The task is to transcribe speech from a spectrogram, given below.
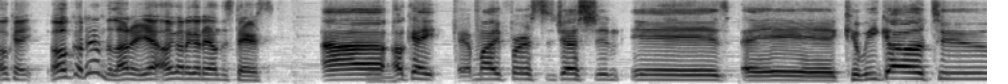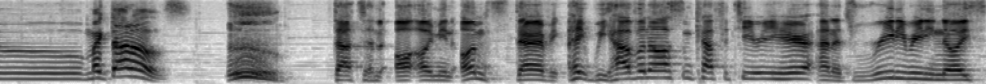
okay, I'll go down the ladder. Yeah, I'm gonna go down the stairs. Uh, Mm. okay, my first suggestion is, uh, can we go to McDonald's? That's an. uh, I mean, I'm starving. Hey, we have an awesome cafeteria here, and it's really, really nice.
